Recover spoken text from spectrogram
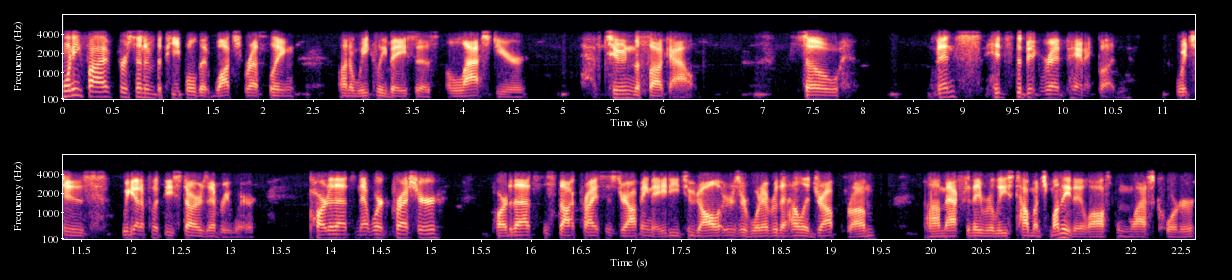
25% of the people that watched wrestling on a weekly basis last year have tuned the fuck out. So Vince hits the big red panic button, which is we got to put these stars everywhere. Part of that's network pressure. Part of that's the stock prices dropping to $82 or whatever the hell it dropped from um, after they released how much money they lost in the last quarter.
